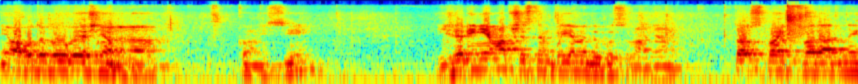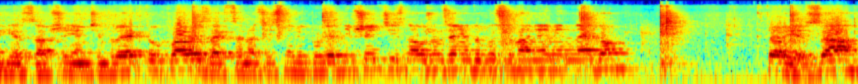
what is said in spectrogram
Nie ma, bo to było wyjaśnione na komisji. Jeżeli nie ma, przystępujemy do głosowania. Kto z Państwa radnych jest za przyjęciem projektu uchwały, zechce nacisnąć odpowiedni przycisk na urządzeniu do głosowania imiennego. Kto jest za?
